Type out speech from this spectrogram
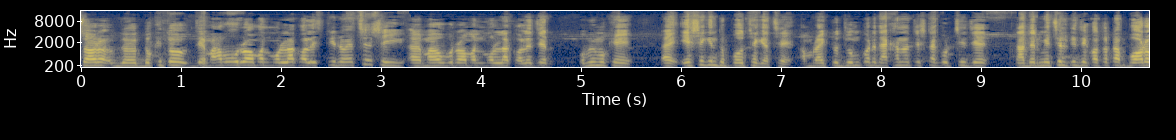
সর- দুঃখিত যে মাহবুবুর রহমান মোল্লা কলেজটি রয়েছে, সেই মাহবুবুর রহমান মোল্লা কলেজের অভিমুখে এসে কিন্তু পৌঁছে গেছে। আমরা একটু জুম করে দেখানোর চেষ্টা করছি যে তাদের মিছিলটি যে কতটা বড়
